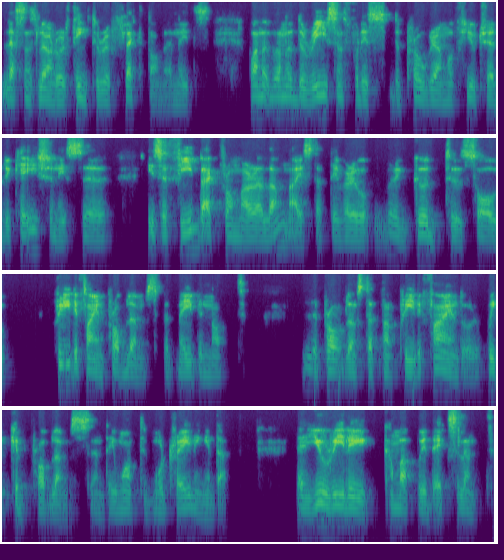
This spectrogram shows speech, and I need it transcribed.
lessons learned or thing to reflect on and it's one of, one of the reasons for this the program of future education is uh, is a feedback from our alumni is that they're very very good to solve predefined problems but maybe not the problems that not predefined or wicked problems and they wanted more training in that and you really come up with excellent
